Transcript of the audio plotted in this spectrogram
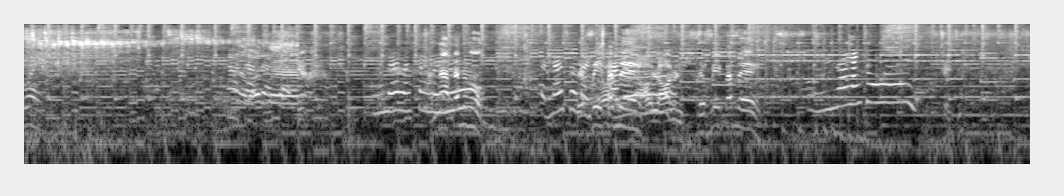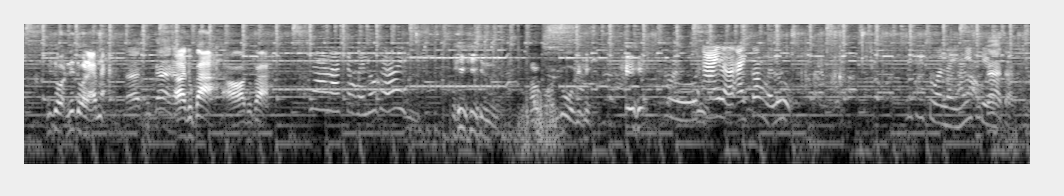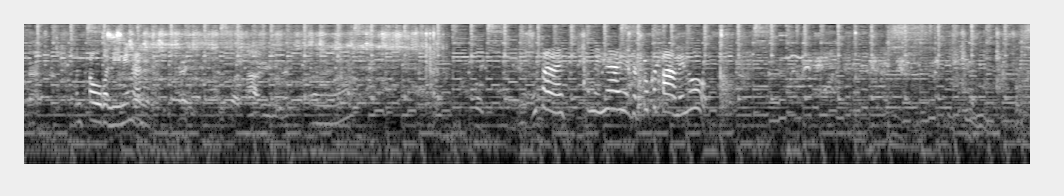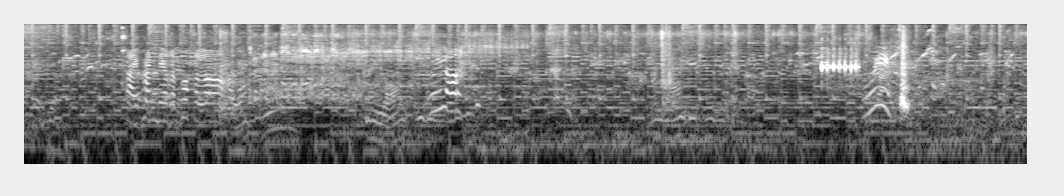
้วย กจังเลยหน้าแป๊บนึงลูกแต่หน้าเธอหเซน่อลยฟี่แป๊บนึงเอาร้อนมันเซลฟี่แป๊บนึงน่ารักจังเลยเฉยสินี่ตัวนี่ตัวแหลมเนี่ยอ่าคุณกล้าคอ่ารับทูก้าอ๋อทูก้าน่ารักจังเลยลูกเอ้ยเอาของอยู่นี่หนูอายเหรออายกล้องเหรอลูกไม่ใช่ตัวอะไรนี่คุณเดียกล้าวจ้ะคุณกล้ามันโตกว่านี้ไหมคะเฮ้ยเปิดผ้าให้ดูนะ สายพันธุ์เดียวกับพวกกระรอกอะนะไม่ร้อนไม่ร้อนอุ้ย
